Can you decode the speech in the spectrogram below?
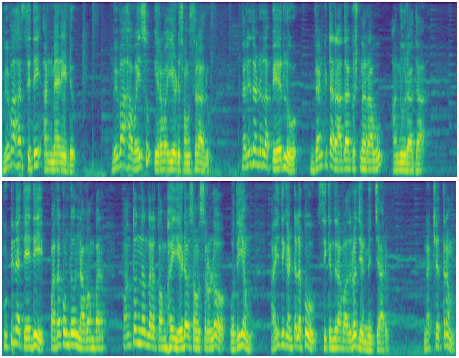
వివాహ స్థితి అన్మ్యారీడ్. వివాహ వయసు ఇరవై ఏడు సంవత్సరాలు. తల్లిదండ్రుల పేర్లు వెంకట రాధాకృష్ణరావు అనురాధ. పుట్టిన తేదీ పదకొండు నవంబర్ పంతొమ్మిది వందల తొంభై ఏడవ సంవత్సరంలో ఉదయం ఐదు గంటలకు సికింద్రాబాదులో జన్మించారు. నక్షత్రం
